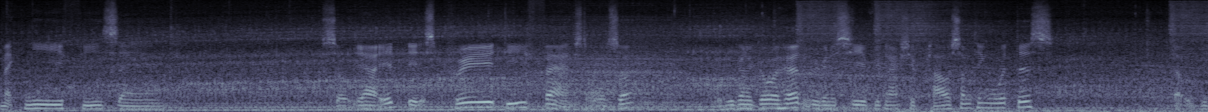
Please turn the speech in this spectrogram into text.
Magnificent. So yeah, it is pretty fast also. But we're gonna go ahead, we're gonna see if we can actually plow something with this. That would be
